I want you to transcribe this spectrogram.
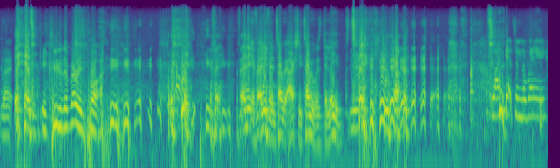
like including the marriage part. if any, if anything, Tabby actually Tabby was delayed. Life gets in the way.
